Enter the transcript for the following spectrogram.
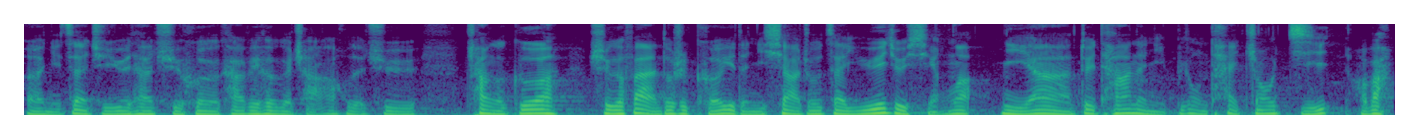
呃，你再去约她去喝个咖啡、喝个茶，或者去。唱个歌、吃个饭都是可以的，你下周再约就行了。你呀，对他呢，你不用太着急，好吧？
